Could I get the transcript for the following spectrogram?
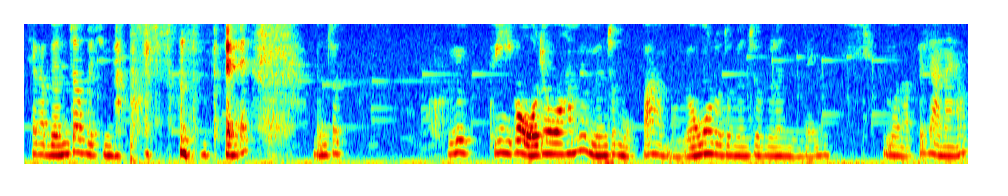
제가 면접을 지금 몇 번 봤는데 면접 그, 그 이거 어려워하면 면접 못 봐. 뭐 영어로도 면접을 했는데 뭐 나쁘지 않아요.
